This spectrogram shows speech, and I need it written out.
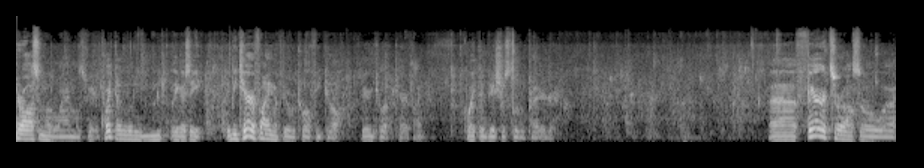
are awesome little animals. Quite a little, like I say, they'd be terrifying if they were 12 feet tall. Very terrifying. Quite the vicious little predator. Uh, ferrets are also uh,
